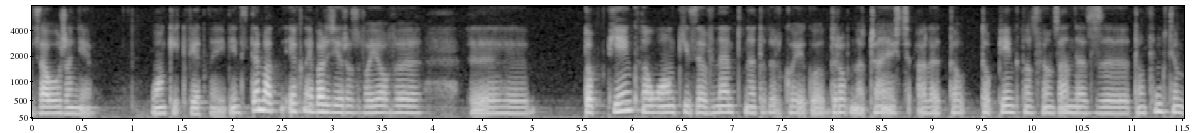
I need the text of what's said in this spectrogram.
założenie łąki kwietnej. Więc temat jak najbardziej rozwojowy. Y, to piękno łąki zewnętrzne to tylko jego drobna część, ale to, to piękno związane z tą funkcją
